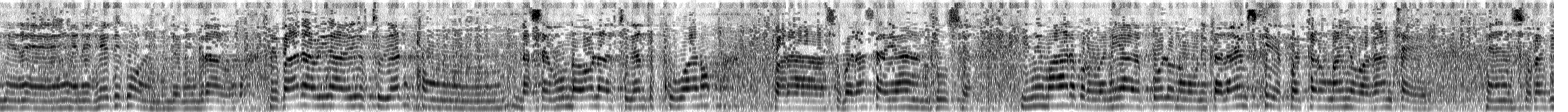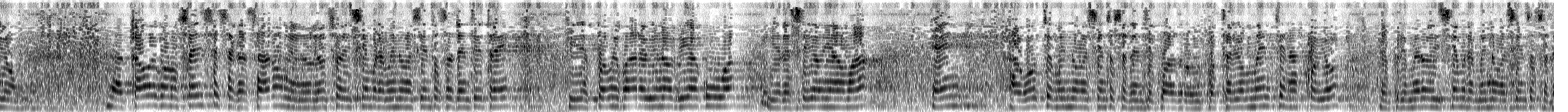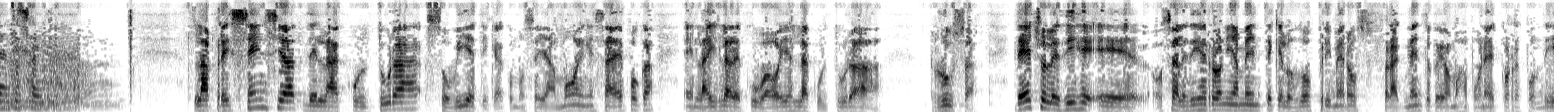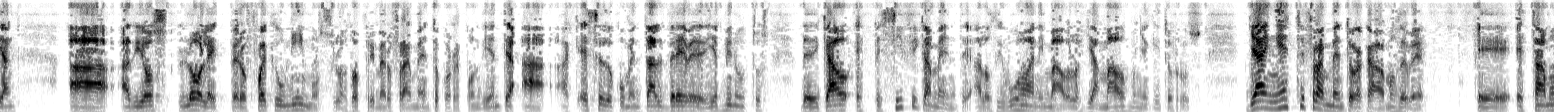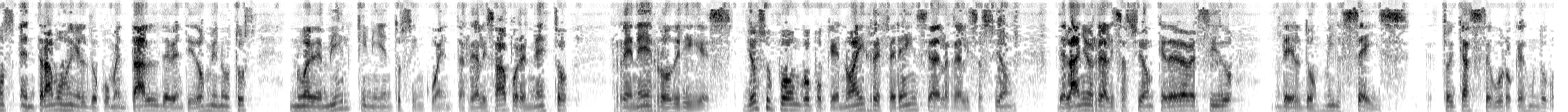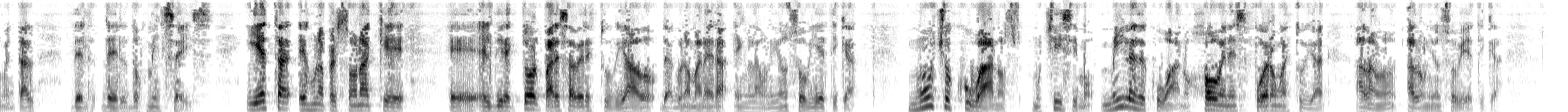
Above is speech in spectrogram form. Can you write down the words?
energético en Leningrado. Mi padre había ido a estudiar con la segunda ola de estudiantes cubanos para superarse allá en Rusia. Y mi madre provenía del pueblo Novonikolaevsky después de estar un año vacante en su región. Al cabo de conocerse, se casaron en el 8 de diciembre de 1973 y después mi padre vino aquí a Cuba y recibió a mi mamá en agosto de 1974 y posteriormente nazco yo el 1 de diciembre de 1976. La presencia de la cultura soviética, como se llamó en esa época, en la isla de Cuba, hoy es la cultura rusa. De hecho, les dije, eh, o sea, les dije erróneamente que los dos primeros fragmentos que íbamos a poner correspondían a, Dios Lolek, pero fue que unimos los dos primeros fragmentos correspondientes a, ese documental breve de 10 minutos dedicado específicamente a los dibujos animados, los llamados muñequitos rusos. Ya en este fragmento que acabamos de ver, eh, estamos, entramos en el documental de 22 minutos 9550, realizado por Ernesto René Rodríguez. Yo supongo, porque no hay referencia de la realización, del año de realización, que debe haber sido del 2006. Estoy casi seguro que es un documental del, 2006. Y esta es una persona que eh, el director parece haber estudiado de alguna manera en la Unión Soviética. Muchos cubanos, muchísimos, miles de cubanos jóvenes fueron a estudiar a la, Unión Soviética.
